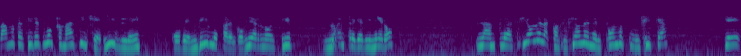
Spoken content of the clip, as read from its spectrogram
vamos a decir, es mucho más digerible o vendible para el gobierno, es decir, no entregué dinero. La ampliación de la concesión en el fondo significa que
